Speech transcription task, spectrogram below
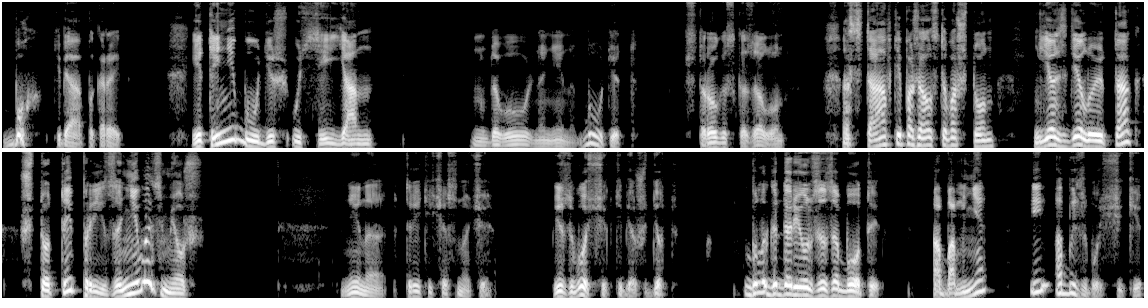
Бог тебя покарает. И ты не будешь усеян. — Ну, довольно, Нина, будет, — строго сказал он. — Оставьте, пожалуйста, ваш тон. Я сделаю так, что ты приза не возьмешь. Нина, третий час ночи. Извозчик тебя ждет. Благодарю за заботы обо мне и об извозчике.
